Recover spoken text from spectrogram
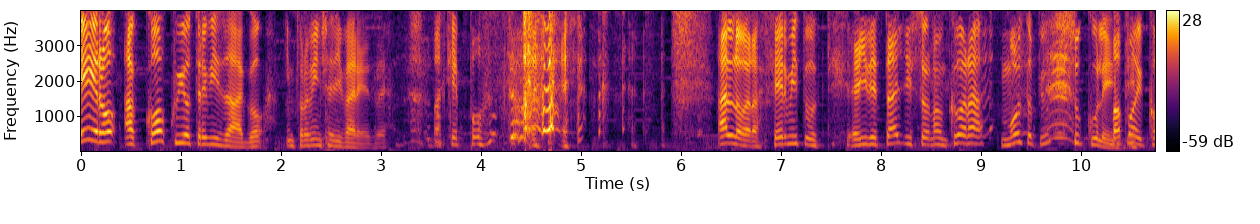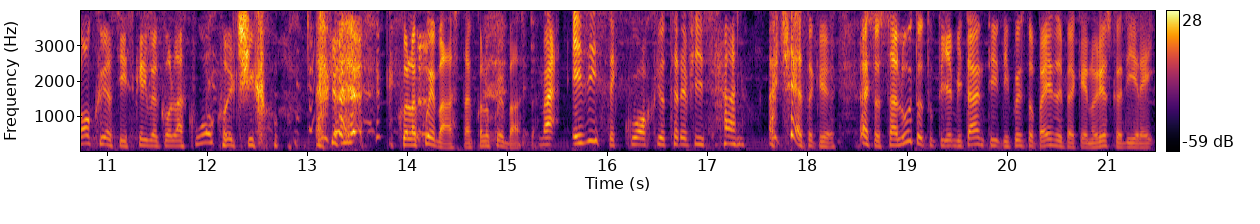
Ero a Coquio Trevisago, in provincia di Varese. Ma che posto? Allora, fermi tutti, e i dettagli sono ancora molto più succulenti. Ma poi Coquio si scrive con la Q o col CQ? con la cui e basta, con la cui e basta. Ma esiste cuochio trevisano? Ah, certo che adesso saluto tutti gli abitanti di questo paese perché non riesco a dire i,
